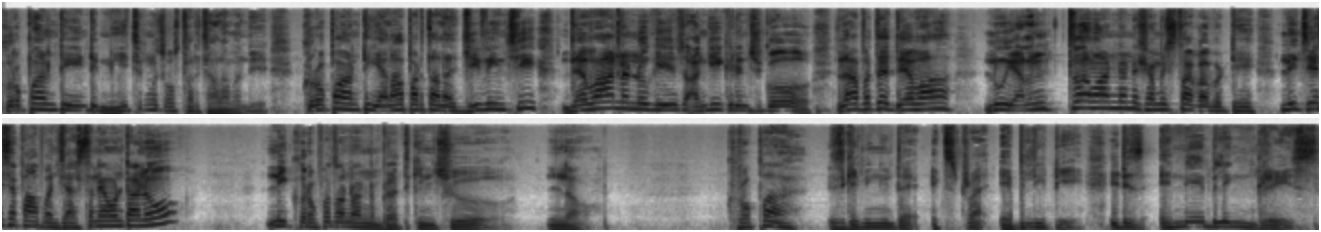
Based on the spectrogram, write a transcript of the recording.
కృప అంటే ఏంటి? నీచంగా చూస్తారు చాలామంది. కృప అంటే ఎలా పడితే అలా జీవించి దేవా నన్ను అంగీకరించుకో. లేకపోతే దేవా నువ్వు ఎంత వాడినన్ను క్షమిస్తావు కాబట్టి నేను చేసే పాపం చేస్తూనే ఉంటాను. నీ కృపతో నన్ను బ్రతికించు. నో. కృప is giving you the extra ability it is enabling grace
